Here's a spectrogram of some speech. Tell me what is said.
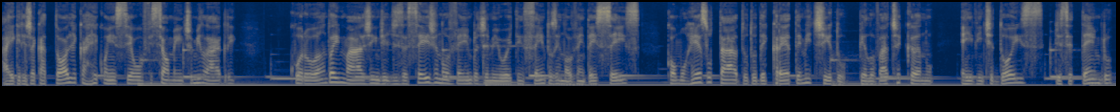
A Igreja Católica reconheceu oficialmente o milagre, coroando a imagem de 16 de novembro de 1896 como resultado do decreto emitido pelo Vaticano em 22 de setembro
